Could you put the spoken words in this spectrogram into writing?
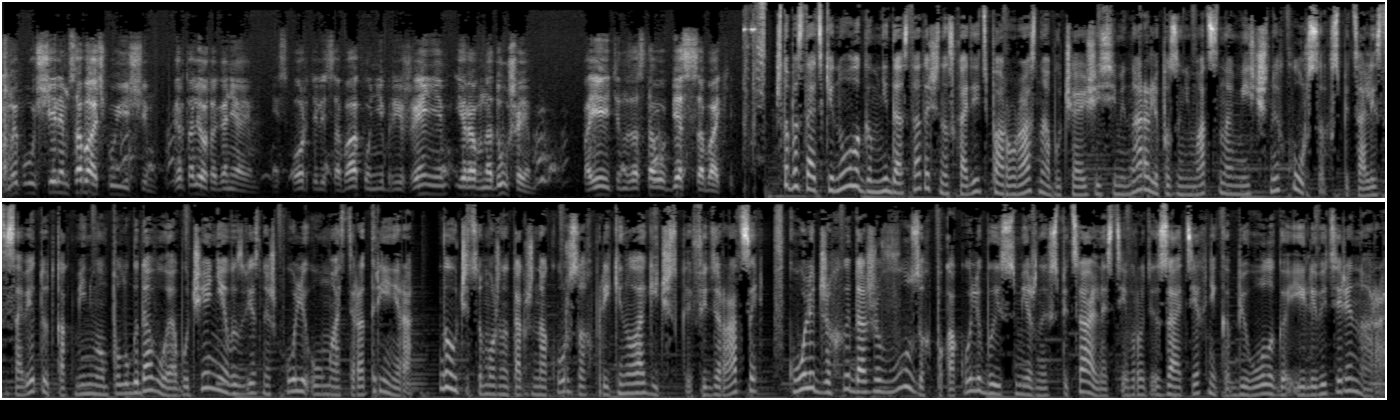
а мы по ущельям собачку ищем, вертолета гоняем. Испортили собаку небрежением и равнодушием поедете на заставу без собаки. Чтобы стать кинологом, недостаточно сходить пару раз на обучающий семинар или позаниматься на месячных курсах. Специалисты советуют как минимум полугодовое обучение в известной школе у мастера-тренера. Выучиться можно также на курсах при кинологической федерации, в колледжах и даже в вузах по какой-либо из смежных специальностей, вроде зоотехника, биолога или ветеринара.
